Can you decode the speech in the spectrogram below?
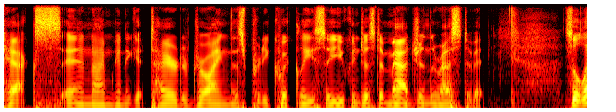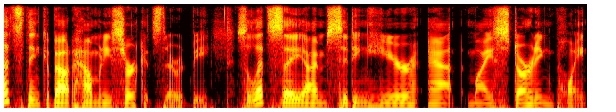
and I'm going to get tired of drawing this pretty quickly, so you can just imagine the rest of it. So let's think about how many circuits there would be. So let's say I'm sitting here at my starting point.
